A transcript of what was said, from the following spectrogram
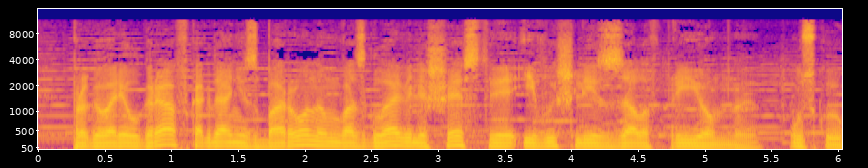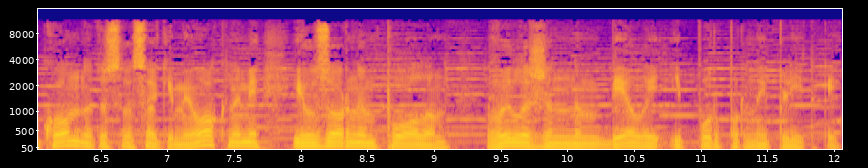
— проговорил граф, когда они с бароном возглавили шествие и вышли из зала в приемную, узкую комнату с высокими окнами и узорным полом — выложенным белой и пурпурной плиткой.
